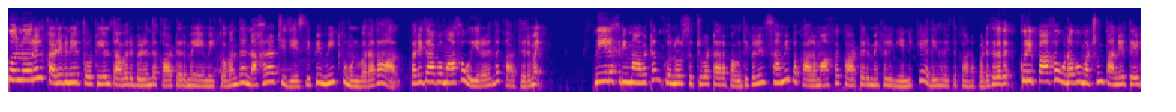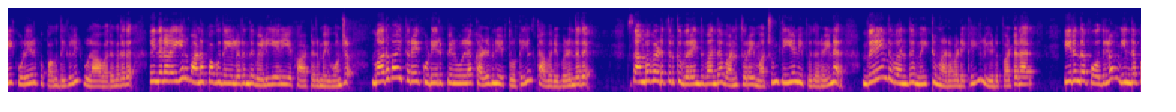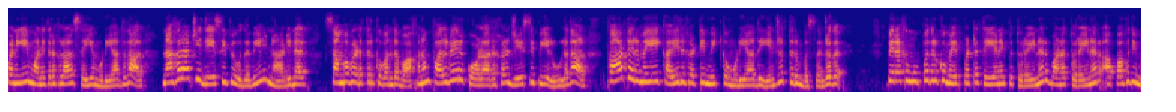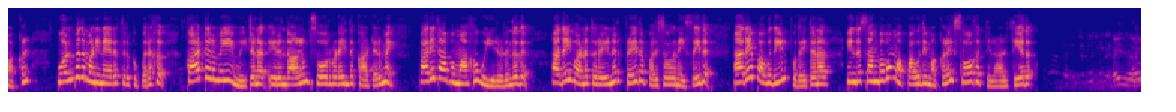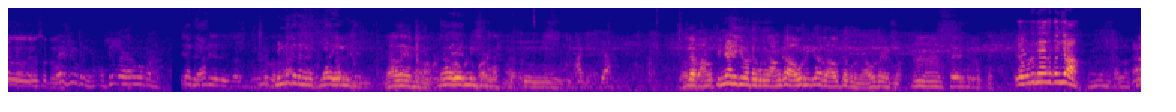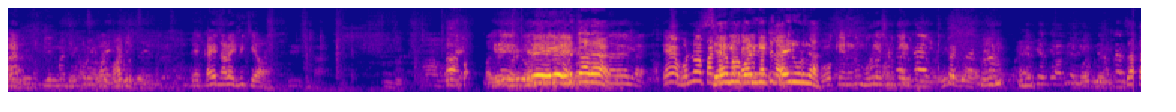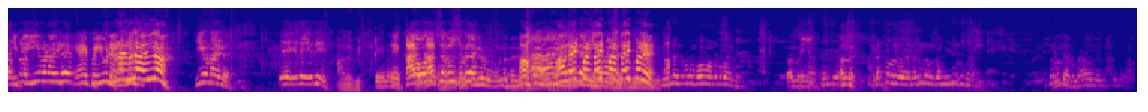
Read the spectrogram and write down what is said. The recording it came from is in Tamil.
குன்னூரில் கழிவுநீர் தொட்டியில் தவறு விழுந்த காட்டெருமையை மீட்க வந்த நகராட்சி ஜேசிபி மீட்க முன்வரதால் பரிதாபமாக உயிரிழந்த காட்டெருமை. நீலகிரி மாவட்டம் குன்னூர் சுற்றுவட்டார பகுதிகளில் சமீப காலமாக காட்டெருமைகளின் எண்ணிக்கை அதிகரித்து காணப்படுகிறது. குறிப்பாக உணவு மற்றும் தண்ணீர் தேடி குடியிருப்பு பகுதிகளில் உலா வருகிறது. இந்த நிலையில் வனப்பகுதியிலிருந்து வெளியேறிய காட்டெருமை ஒன்று வருவாய்த்துறை குடியிருப்பில் உள்ள கழிவுநீர் தொட்டியில் தவறி விழுந்தது. சம்பவ இடத்திற்கு விரைந்து வந்த வனத்துறை மற்றும் தீயணைப்பு துறையினர் விரைந்து வந்து மீட்டும் நடவடிக்கையில் ஈடுபட்டனர். இருந்த போதிலும் இந்த பணியை மனிதர்களால் செய்ய முடியாததால் நகராட்சி ஜேசிபி உதவியை நாடினர். சம்பவ இடத்திற்கு வந்த வாகனம் பல்வேறு கோளாறுகள் ஜேசிபியில் உள்ளதால் காட்டெருமையை கயிறு கட்டி மீட்க முடியாது என்று திரும்ப சென்றது. பிறகு முப்பதற்கும் மேற்பட்ட தீயணைப்பு துறையினர் வனத்துறையினர் அப்பகுதி மக்கள் ஒன்பது மணி நேரத்திற்கு பிறகு காட்டெருமையை மீட்டனர். இருந்தாலும் சோர்வடைந்த காட்டெருமை பரிதாபமாக உயிரிழந்தது. அதை வனத்துறையினர் பிரேத பரிசோதனை செய்து அதே பகுதியில் புதைத்தனர். இந்த சம்பவம் அப்பகுதி மக்களை சோகத்தில் ஆழ்த்தியது. மின்னுக்கு மேலே ஏறி நிக்குது மேலதான் ஏறி நிக்குது. மேலே ஏறி நிக்குது இல்ல அங்க பின்னாடி இருக்கிறவட்ட கொடுங்க அங்க அவர் நிக்கிறா அப்புறம் அவர்ட்ட கொடுங்க அவர் தான் இருக்கலாம் சரி சரி ஓகே இதை விடுங்க அது கொஞ்சம் ஏ கயிறு நல்லா இழுக்கியா ஒண்ணுமே சேமா பண்ணிட்டு கயிறு விடுங்க. ஓகேன்னு முருகேசன்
